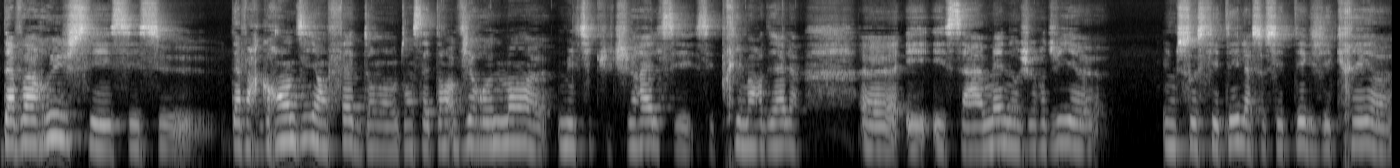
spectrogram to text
d'avoir eu ces, ces, ce d'avoir grandi en fait dans, dans cet environnement euh, multiculturel, c'est primordial euh, et, ça amène aujourd'hui euh, une société, la société que j'ai créée, euh,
